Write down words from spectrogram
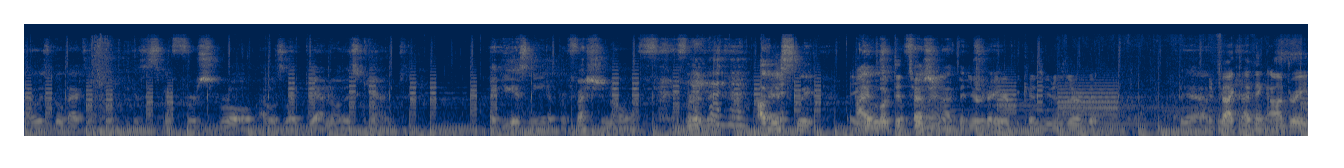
I always go back to this because it's my first role. I was like, yeah, no, this can't. Like you guys need a professional for this. Obviously, Hey, I you was a booked it too, man. You're trained. here because you deserve it. yeah. In fact, I think Andre,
